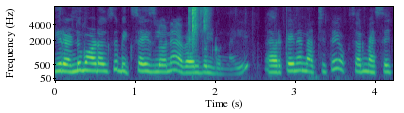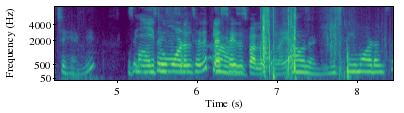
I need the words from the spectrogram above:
ఈ రెండు మోడల్స్ బిగ్ సైజ్లోనే అవైలబుల్గా ఉన్నాయి. ఎవరికైనా నచ్చితే ఒకసారి మెసేజ్ చేయండి. ఈ టూ మోడల్స్ అయితే ప్లస్ ఆ, సైజెస్ వాళ్ళకి ఉన్నాయి? అవునండి. ఈ three models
